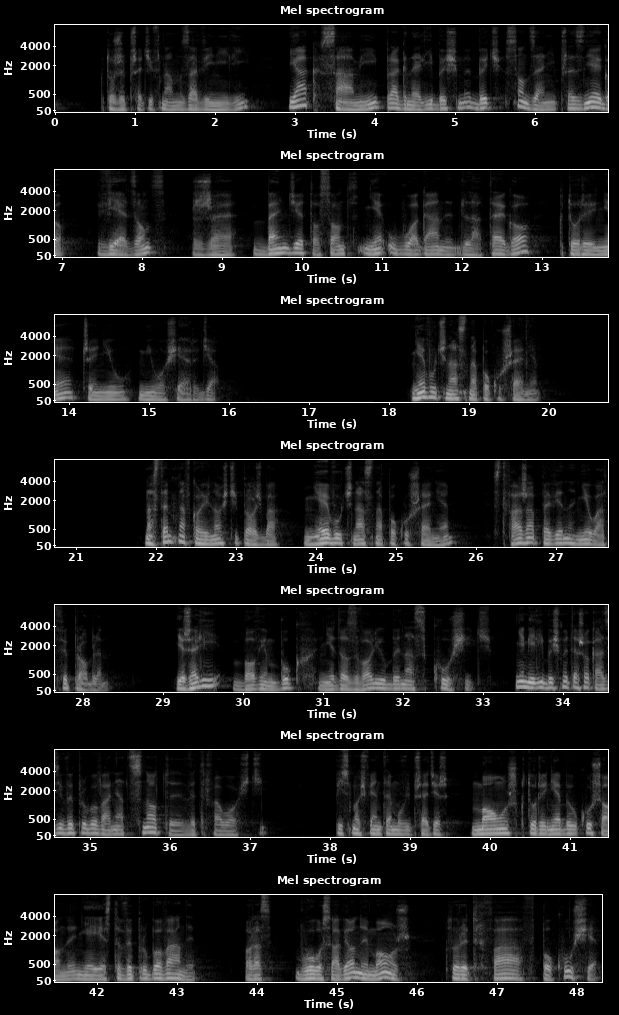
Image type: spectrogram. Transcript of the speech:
którzy przeciw nam zawinili, jak sami pragnęlibyśmy być sądzeni przez Niego, wiedząc, że będzie to sąd nieubłagany dla tego, który nie czynił miłosierdzia. Nie wódź nas na pokuszenie. Następna w kolejności prośba nie wódź nas na pokuszenie stwarza pewien niełatwy problem. Jeżeli bowiem Bóg nie dozwoliłby nas kusić, nie mielibyśmy też okazji wypróbowania cnoty wytrwałości. Pismo Święte mówi przecież: Mąż, który nie był kuszony, nie jest wypróbowany, oraz błogosławiony mąż, który trwa w pokusie.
